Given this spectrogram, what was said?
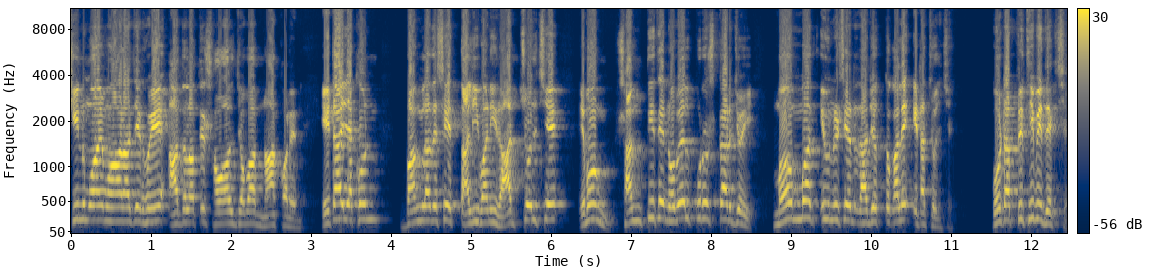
চিন্ময় মহারাজের হয়ে আদালতে সওয়াল জবাব না করেন। এটাই এখন বাংলাদেশে তালিবানি রাজ চলছে এবং শান্তিতে নোবেল পুরস্কার জয়ী মোহাম্মদ ইউনুসের রাজত্বকালে এটা চলছে। গোটা পৃথিবী দেখছে।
